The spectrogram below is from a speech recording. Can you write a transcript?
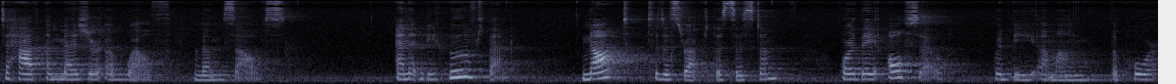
to have a measure of wealth themselves. And it behooved them not to disrupt the system, or they also would be among the poor.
